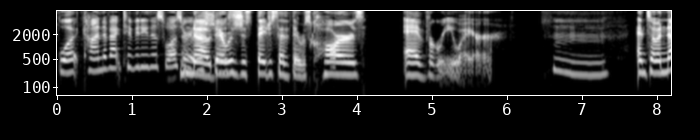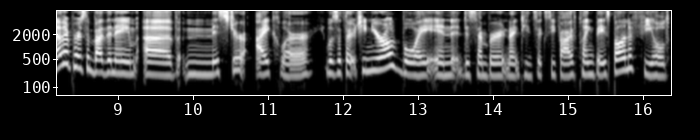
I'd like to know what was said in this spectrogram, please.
what kind of activity this was? Or no, was there was just they just said that there was cars everywhere. hmm. And so another person by the name of Mr. Eichler was a 13 year old boy in December 1965 playing baseball in a field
